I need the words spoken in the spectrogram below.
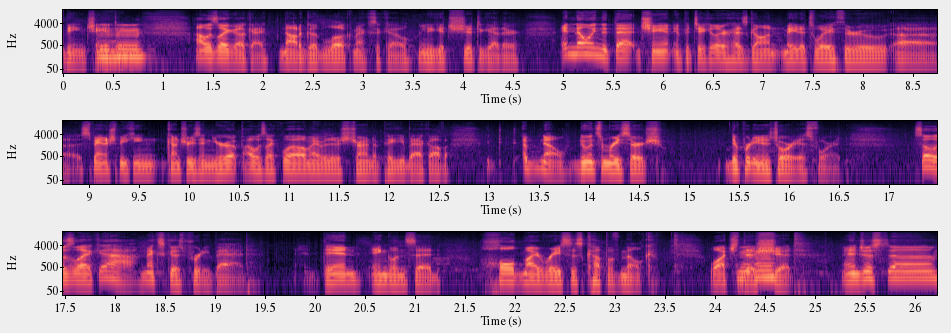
being chanted. I was like, okay, not a good look, Mexico. You need to get shit together. And knowing that that chant in particular has gone made its way through uh, Spanish-speaking countries in Europe, I was like, well, maybe they're just trying to piggyback off. Uh, no, doing some research, they're pretty notorious for it. So I was like, ah, Mexico's pretty bad. And then England said, hold my racist cup of milk. Watch this shit. And just, uh,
